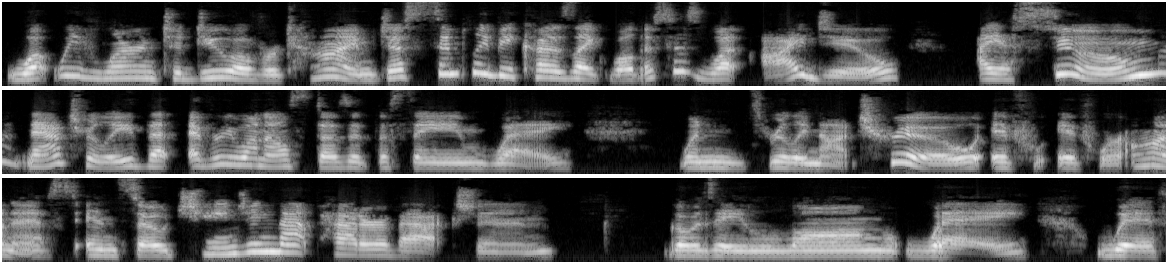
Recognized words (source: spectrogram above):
what we've learned to do over time, just simply because, like, well, this is what I do. I assume naturally that everyone else does it the same way when it's really not true if if we're honest. And so changing that pattern of action goes a long way with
